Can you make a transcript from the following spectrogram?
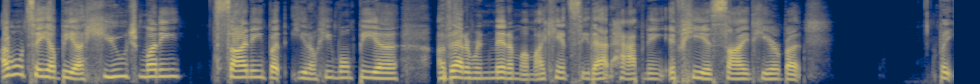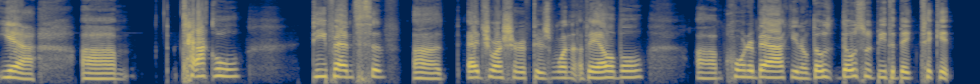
I won't say he'll be a huge money signing, but you know, he won't be a, a veteran minimum. I can't see that happening if he is signed here, but but yeah, um, tackle, defensive uh, edge rusher if there's one available, um, cornerback. You know, those those would be the big ticket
